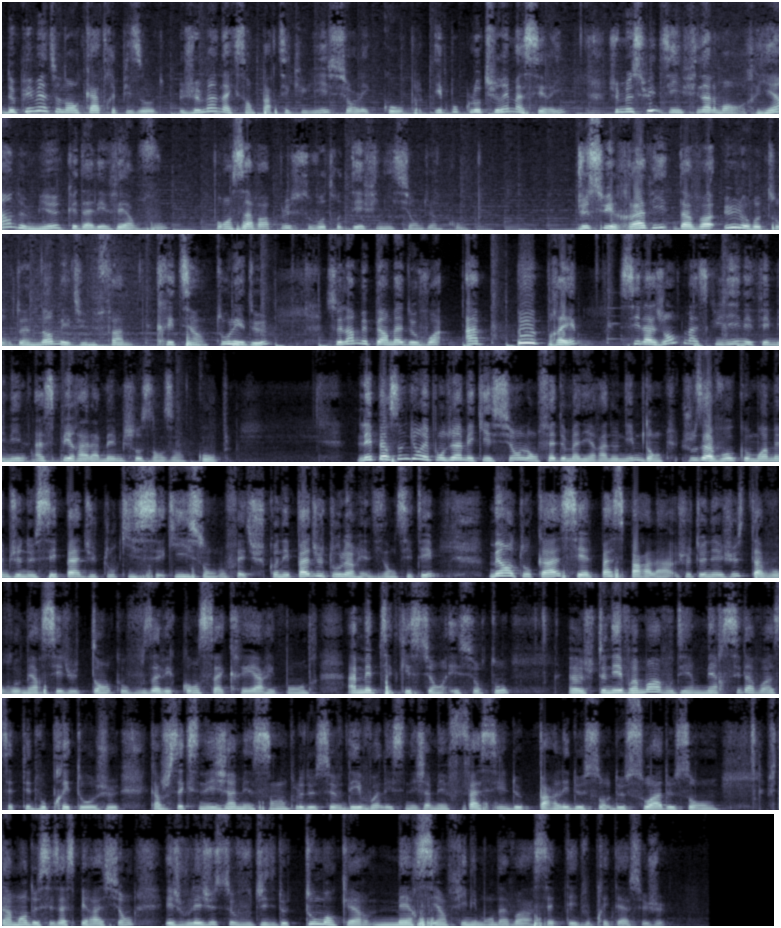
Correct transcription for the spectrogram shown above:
Depuis maintenant quatre épisodes, je mets un accent particulier sur les couples et pour clôturer ma série, je me suis dit finalement rien de mieux que d'aller vers vous pour en savoir plus sur votre définition d'un couple. Je suis ravie d'avoir eu le retour d'un homme et d'une femme chrétiens tous les deux. Cela me permet de voir à peu près si la jante masculine et féminine aspirent à la même chose dans un couple. Les personnes qui ont répondu à mes questions l'ont fait de manière anonyme, donc je vous avoue que moi-même je ne sais pas du tout qui, qui ils sont en fait. Je connais pas du tout leur identité, mais en tout cas, si elles passent par là, je tenais juste à vous remercier du temps que vous avez consacré à répondre à mes petites questions et surtout euh, je tenais vraiment à vous dire merci d'avoir accepté de vous prêter au jeu, car je sais que ce n'est jamais simple de se dévoiler, ce n'est jamais facile de parler de son, de soi, de son, finalement, de ses aspirations. Et je voulais juste vous dire de tout mon cœur, merci infiniment d'avoir accepté de vous prêter à ce jeu.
